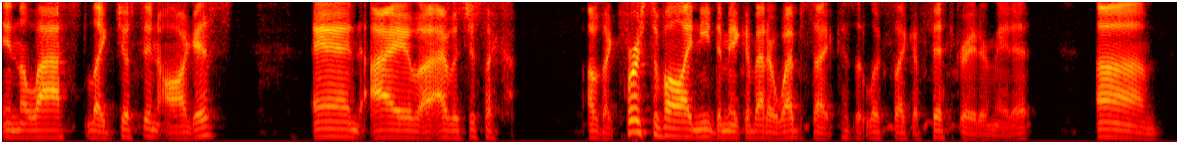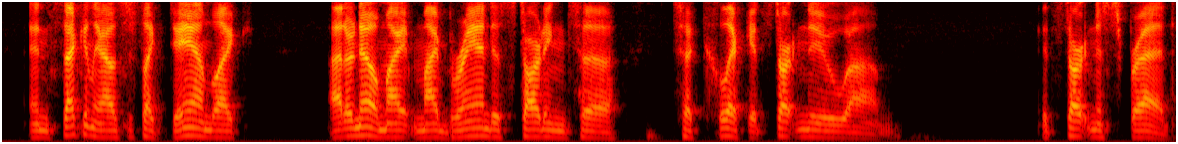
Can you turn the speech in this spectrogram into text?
in the last like just in August, and I I was just like, I was like, first of all, I need to make a better website because it looks like a fifth grader made it. Um, and secondly, I was just like, damn, like I don't know, my my brand is starting to to click. It's starting to um, it's starting to spread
